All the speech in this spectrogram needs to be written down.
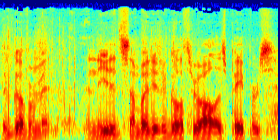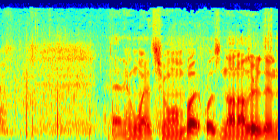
the government needed somebody to go through all his papers. And who went through them but was none other than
